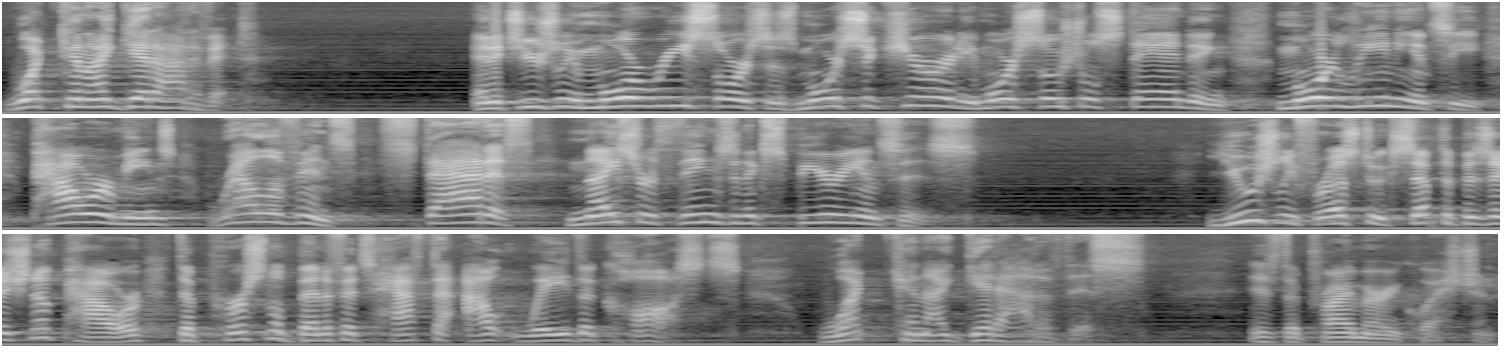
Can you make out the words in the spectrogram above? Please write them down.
What can I get out of it? And it's usually more resources, more security, more social standing, more leniency. Power means relevance, status, nicer things and experiences. Usually, for us to accept the position of power, the personal benefits have to outweigh the costs. What can I get out of this? Is the primary question.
